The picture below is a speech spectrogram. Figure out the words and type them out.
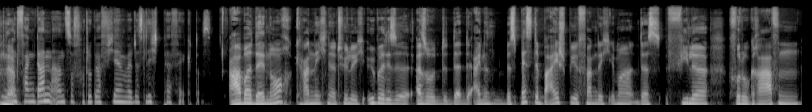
ja. und fangen dann an zu fotografieren, weil das Licht perfekt ist. Aber dennoch kann ich natürlich über diese, also eine, das beste Beispiel fand ich immer, dass viele Fotografen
